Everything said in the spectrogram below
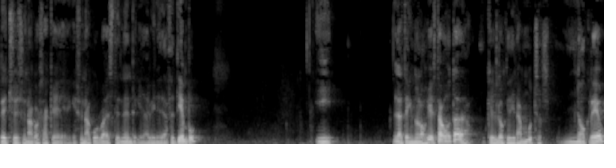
de hecho, es una cosa que, es una curva descendente que ya viene de hace tiempo. Y la tecnología está agotada, que es lo que dirán muchos. No creo.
